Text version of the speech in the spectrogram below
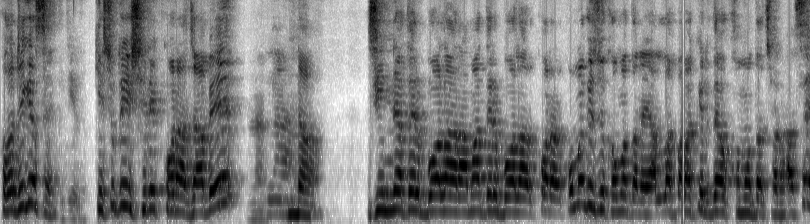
কথা ঠিক আছে? কিছুতেই শিরিক করা যাবে না। জিন্নাতের বলার আমাদের বলার করার কোনো কিছু ক্ষমতা নাই। আল্লাহ পাকের দেওয়া ক্ষমতা ছাড়া আছে?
